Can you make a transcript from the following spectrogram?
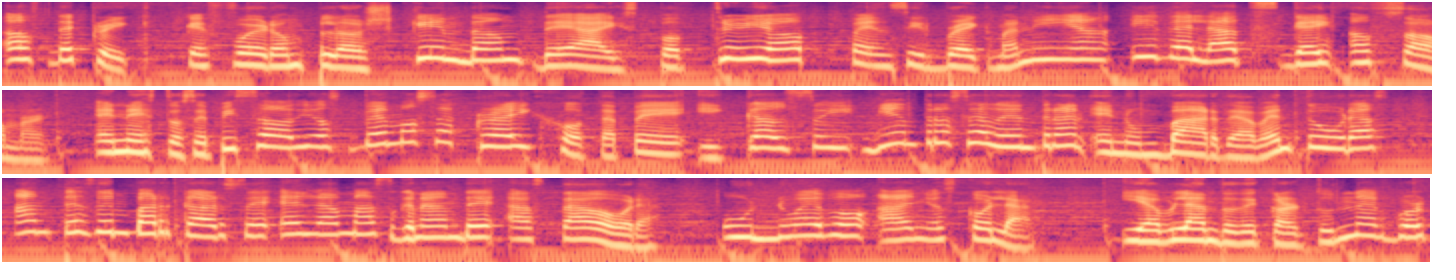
of the Creek, que fueron Plush Kingdom, The Ice Pop Trio, Pencil Break Mania y The Last Game of Summer. En estos episodios vemos a Craig, JP y Kelsey mientras se adentran en un bar de aventuras antes de embarcarse en la más grande hasta ahora, un nuevo año escolar. Y hablando de Cartoon Network,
